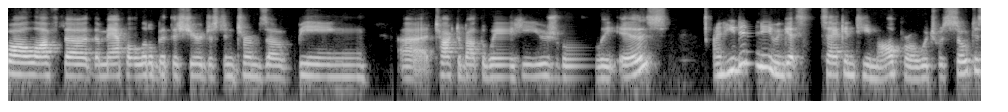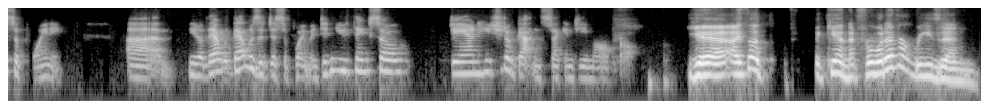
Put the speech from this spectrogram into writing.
fall off the the map a little bit this year, just in terms of being uh, talked about the way he usually is. And he didn't even get second team All Pro, which was so disappointing. Um, you know that that was a disappointment. Didn't you think so, Dan? He should have gotten second team All Pro. Yeah, I thought again, for whatever reason,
